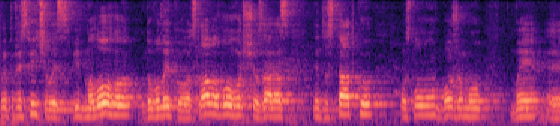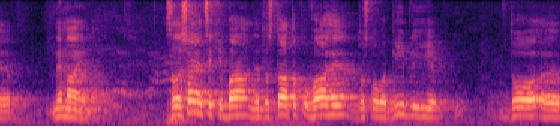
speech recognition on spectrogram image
ви присвідчились від малого до великого. Слава Богу, що зараз недостатку у Слову Божому ми е, не маємо. Залишається хіба недостаток уваги до слова Біблії, до, е,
